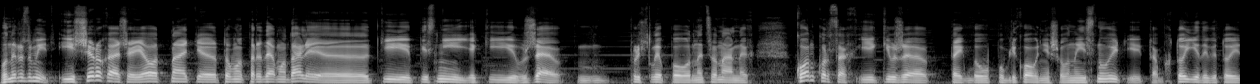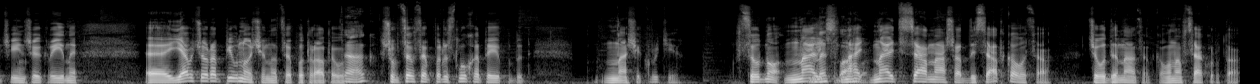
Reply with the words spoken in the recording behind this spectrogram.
Вони розуміють. І щиро кажучи, я от навіть е, то ми перейдемо далі. е, Ті пісні, які вже пройшли по національних конкурсах, і які вже так якби опубліковані, що вони існують, і там хто їде від тої чи іншої країни. Е, Я вчора півночі на це потратив, Так. щоб це все переслухати і подумати, наші круті. Все одно, навіть, навіть, навіть вся наша десятка, оця, чи одинадцятка, вона вся крута.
